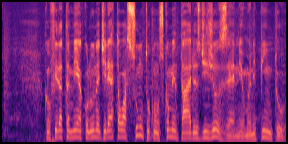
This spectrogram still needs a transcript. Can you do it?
Confira também a coluna direto ao assunto com os comentários de José Neumann Pinto.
